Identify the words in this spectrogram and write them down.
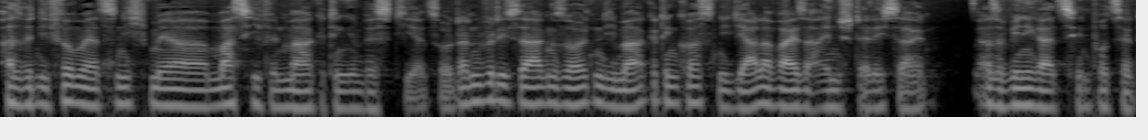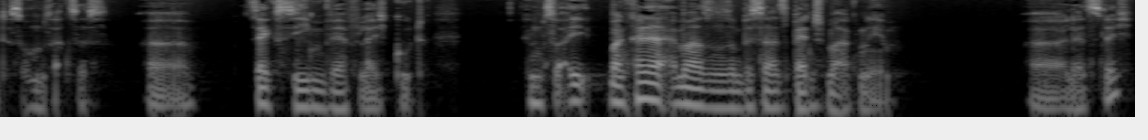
also wenn die Firma jetzt nicht mehr massiv in Marketing investiert, so, dann würde ich sagen, sollten die Marketingkosten idealerweise einstellig sein. Also weniger als zehn Prozent des Umsatzes. Äh, 6, 7 wäre vielleicht gut. Im, man kann ja Amazon so ein bisschen als Benchmark nehmen, äh, letztlich.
